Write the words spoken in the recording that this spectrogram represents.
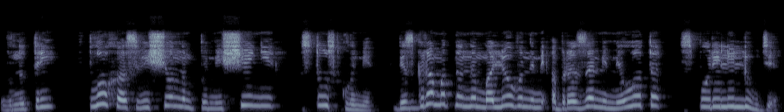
Внутри, в плохо освещенном помещении, с тусклыми, безграмотно намалеванными образами Мелота спорили люди.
